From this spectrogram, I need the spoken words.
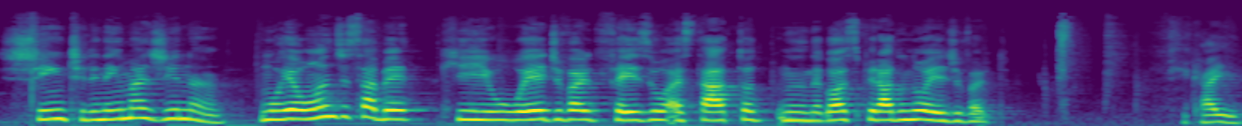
Gente, ele nem imagina. Morreu antes de saber que o Edvard fez a estátua, no negócio inspirado no Edvard. Fica aí.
